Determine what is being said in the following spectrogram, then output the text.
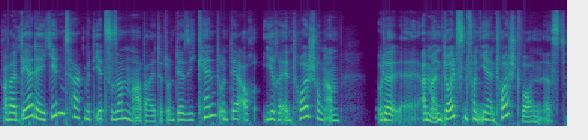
Aber der, der jeden Tag mit ihr zusammenarbeitet und der sie kennt und der auch ihre Enttäuschung am oder äh, am, am dollsten von ihr enttäuscht worden ist,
